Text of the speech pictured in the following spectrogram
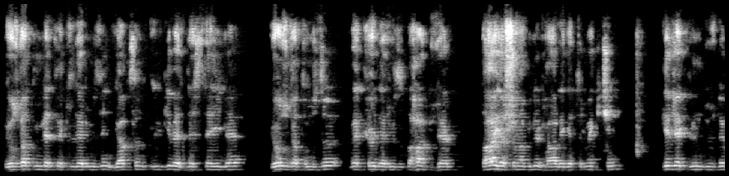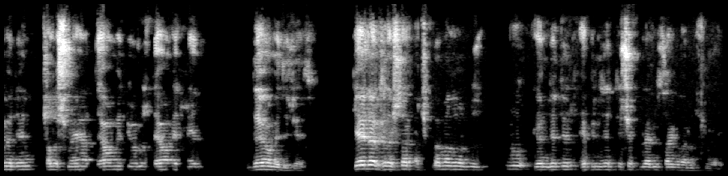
Yozgat milletvekillerimizin yakın ilgi ve desteğiyle Yozgat'ımızı ve köylerimizi daha güzel, daha yaşanabilir hale getirmek için gece gündüz demeden çalışmaya devam ediyoruz, devam etmeye devam edeceğiz. Değerli arkadaşlar açıklamalarımız bu yöndedir. Hepinize teşekkürlerimi, saygılarımı sunuyorum.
